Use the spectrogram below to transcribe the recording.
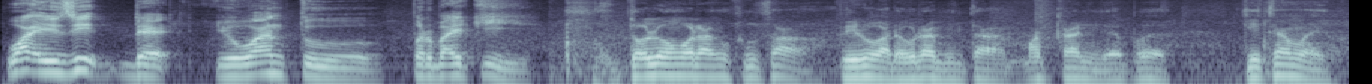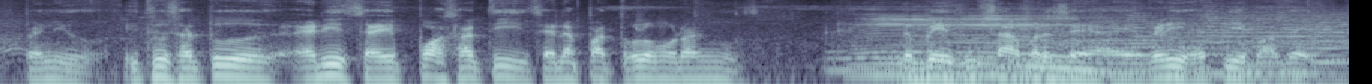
What is it that you want to perbaiki? tolong orang susah. Biru ada orang minta makan ke apa. Kita mai venue. Itu satu, at least saya puas hati saya dapat tolong orang lebih susah pada saya. I very happy about that.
